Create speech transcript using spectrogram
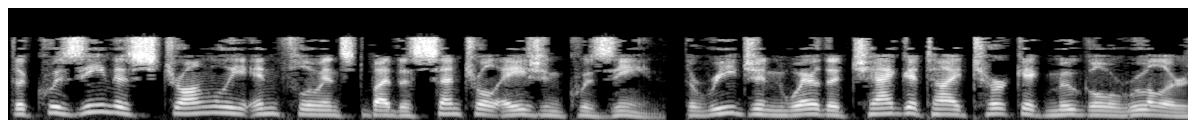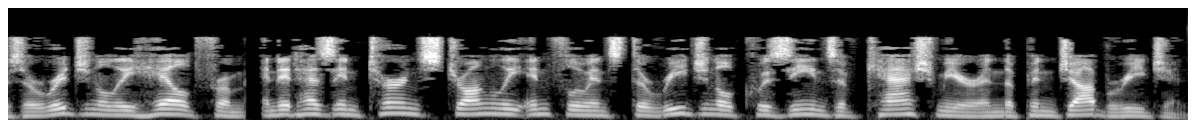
The cuisine is strongly influenced by the Central Asian cuisine, the region where the Chagatai Turkic Mughal rulers originally hailed from, and it has in turn strongly influenced the regional cuisines of Kashmir and the Punjab region.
